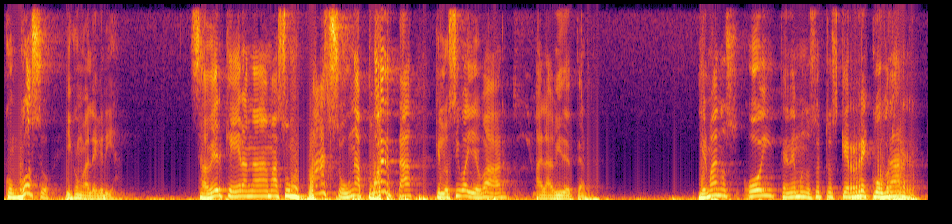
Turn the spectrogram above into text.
con gozo y con alegría. Saber que era nada más un paso, una puerta que los iba a llevar a la vida eterna. Y hermanos, hoy tenemos nosotros que recobrar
